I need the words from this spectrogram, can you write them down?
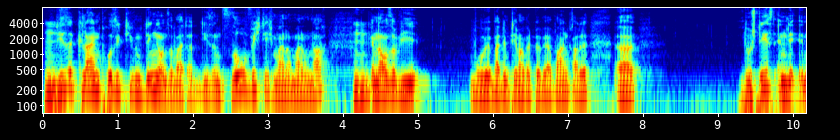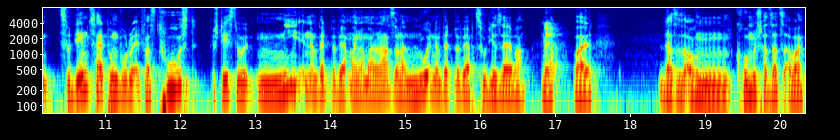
Und Mhm. diese kleinen positiven Dinge und so weiter, die sind so wichtig, meiner Meinung nach. Mhm. Genauso wie, wo wir bei dem Thema Wettbewerb waren gerade, äh, du stehst in, in, zu dem Zeitpunkt, wo du etwas tust, stehst du nie in einem Wettbewerb, meiner Meinung nach, sondern nur in einem Wettbewerb zu dir selber. Ja. Weil das ist auch ein komischer Satz, aber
